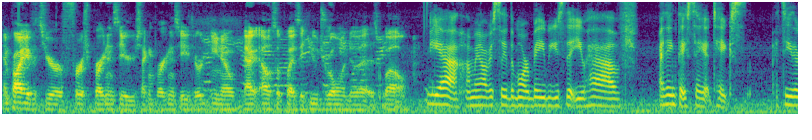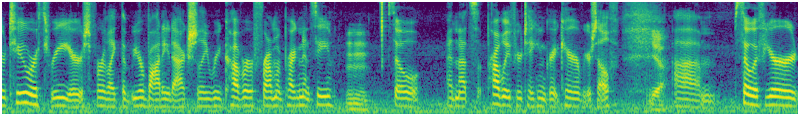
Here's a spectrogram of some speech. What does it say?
and probably if it's your first pregnancy or your second pregnancy, third, you know, that also plays a huge role into it as well. Yeah. I mean, obviously, the more babies that you have, I think they say it takes it's either two or three years for like the, your body to actually recover from a pregnancy. hmm So, and that's probably if you're taking great care of yourself. Yeah. Um, so if you're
